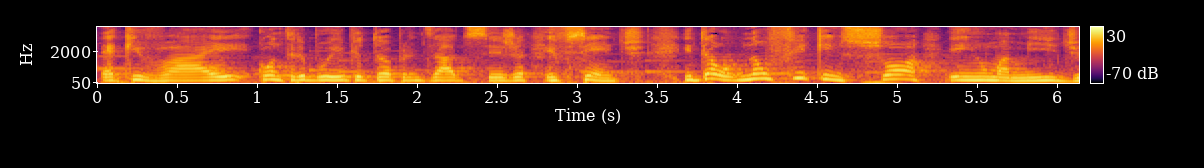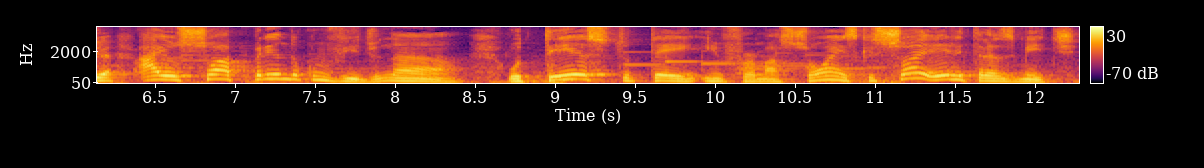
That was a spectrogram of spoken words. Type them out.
é que vai contribuir para que o teu aprendizado seja eficiente. Então, não fiquem só em uma mídia, ah, eu só aprendo com vídeo. Não. O texto tem informações que só ele transmite.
